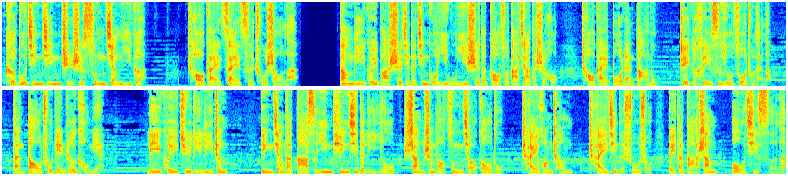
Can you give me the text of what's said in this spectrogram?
可不仅仅只是宋江一个。晁盖再次出手了。当李逵把事情的经过一五一十的告诉大家的时候，晁盖勃然大怒：这个黑厮又做出来了，但到处便惹口面。李逵据理力争，并将他打死殷天锡的理由上升到宗教高度。柴皇城柴进的叔叔被他打伤，怄气死了，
